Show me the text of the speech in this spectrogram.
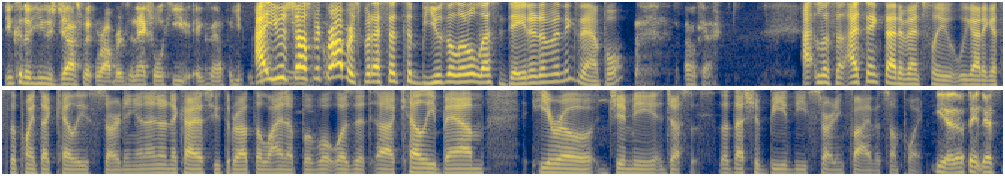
You could have used Josh McRoberts, an actual Heat example. You- I used Josh McRoberts, but I said to use a little less dated of an example. Okay. I, listen, I think that eventually we got to get to the point that Kelly's starting, and I know Nekias you threw out the lineup of what was it? Uh, Kelly, Bam, Herro, Jimmy, Justice. That that should be the starting five at some point. Yeah, I think that's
